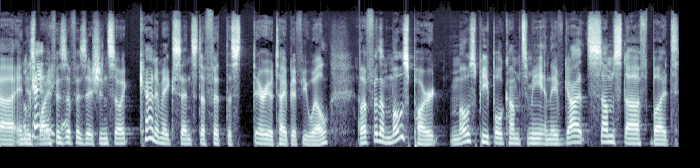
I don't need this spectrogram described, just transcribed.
Uh, and okay, his wife is go. a physician. So it kind of makes sense to fit the stereotype, if you will. But for the most part, most people come to me and they've got some stuff, but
